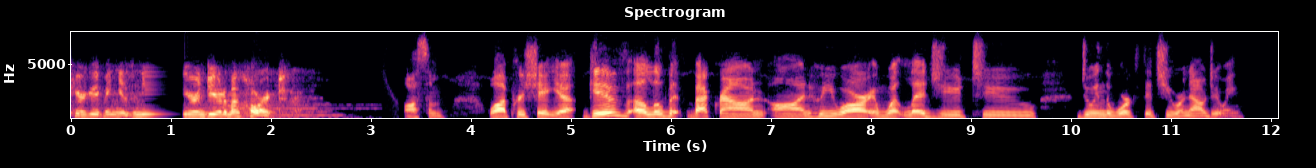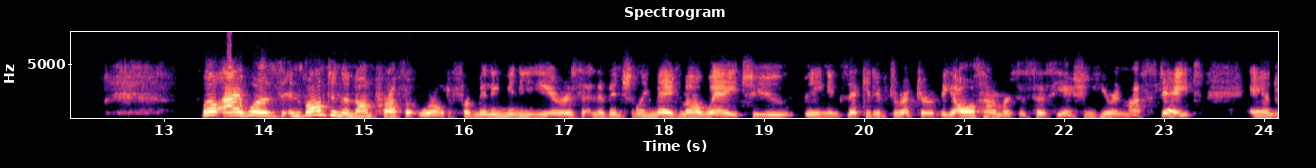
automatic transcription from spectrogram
Caregiving is near and dear to my heart. Awesome. Well, I appreciate you. Give a little bit background on who you are and what led you to doing the work that you are now doing. Well, I was involved in the nonprofit world for many, many years and eventually made my way to being executive director of the Alzheimer's Association here in my state. And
